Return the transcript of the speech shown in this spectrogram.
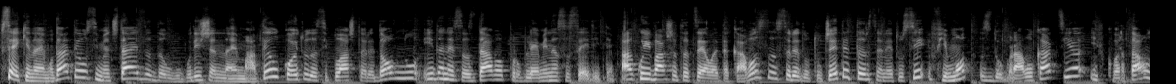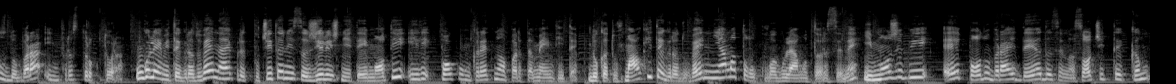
Всеки наемодател си мечтае за дългогодишен наемател, който да си плаща редовно и да не създава проблеми на съседите. Ако и вашата цел е такава, съсредоточете търсенето си в имот с добра локация и в квартал с добра инфраструктура. Големите градове най-предпочитани са жилищните имоти или по-конкретно апартаментите, докато в малките градове няма толкова голямо търсене и може би е по-добра идея да се насочите към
